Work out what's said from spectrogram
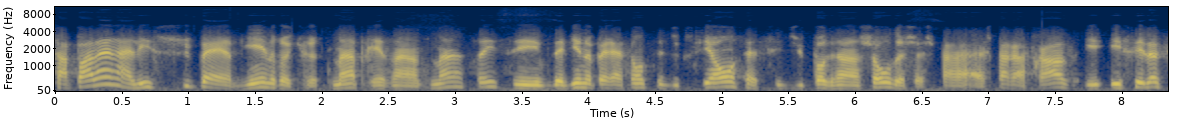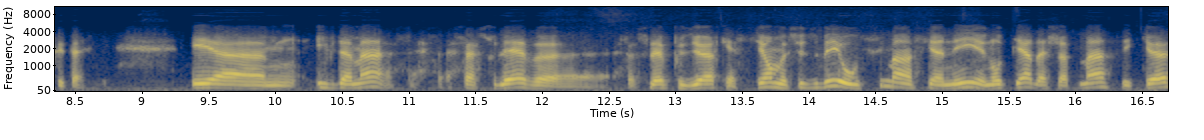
ça n'a pas l'air d'aller super bien le recrutement présentement. Tu sais, vous aviez une opération de séduction, ça séduit pas grand-chose. Je, je, paraphrase, et, et c'est là que c'est arrivé. Et euh, évidemment, ça, soulève, euh, ça soulève plusieurs questions. M. Dubé a aussi mentionné une autre pierre d'achoppement, c'est que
